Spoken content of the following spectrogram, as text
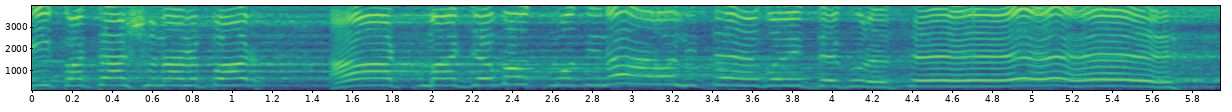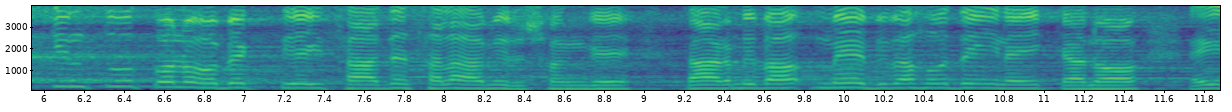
এই কথা শোনার পর আট মাস যাবৎ মদিনার অলিতে গলিতে ঘুরেছে। কিন্তু কোনো ব্যক্তি এই সাদে সালামের সঙ্গে তার মেয়ে বিবাহ দেই নাই কেন? এই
